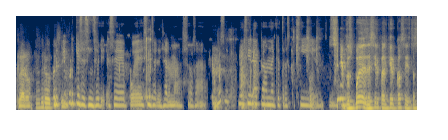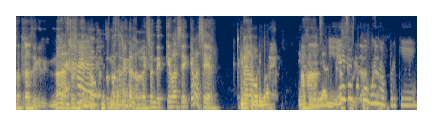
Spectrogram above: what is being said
Claro, yo creo que ¿Por qué? Porque se, se puede sincerizar más, o sea, no sé, decir acá una que otras cosillas. Sí, pues puedes decir cualquier cosa y estás atrás de nada, estás viendo, entonces no estás viendo la reacción de qué va a ser, qué va a ser. Tiene seguridad. Tiene seguridad. Y eso es algo bueno porque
